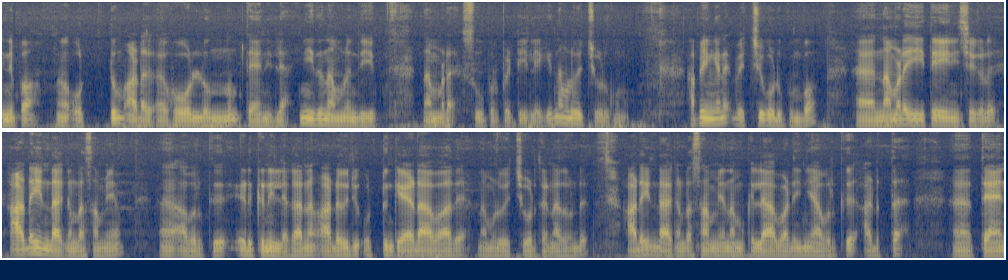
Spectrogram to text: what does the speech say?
ഇനിയിപ്പോൾ ഒട്ടും അട ഹോളിലൊന്നും തേനില്ല. ഇനി ഇത് നമ്മൾ എന്ത് ചെയ്യും നമ്മുടെ സൂപ്പർ പെട്ടിയിലേക്ക് നമ്മൾ വെച്ച് കൊടുക്കുന്നു. അപ്പോൾ ഇങ്ങനെ വെച്ച് കൊടുക്കുമ്പോൾ നമ്മുടെ ഈ തേനീച്ചകൾ അടയുണ്ടാക്കേണ്ട സമയം അവർക്ക് എടുക്കണില്ല. കാരണം അട ഒരു ഒട്ടും കേടാവാതെ നമ്മൾ വെച്ച് കൊടുത്തേണ്ട അതുകൊണ്ട് അട ഉണ്ടാക്കേണ്ട സമയം നമുക്ക് ലാഭമാണ്. ഇനി അവർക്ക് അടുത്ത തേൻ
